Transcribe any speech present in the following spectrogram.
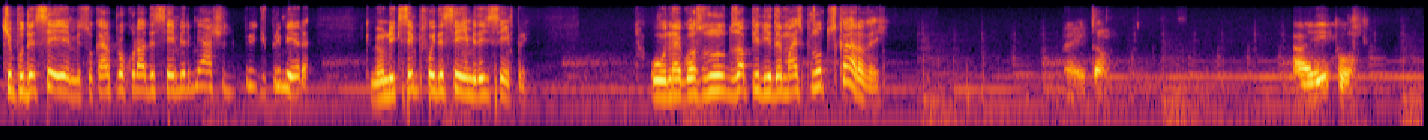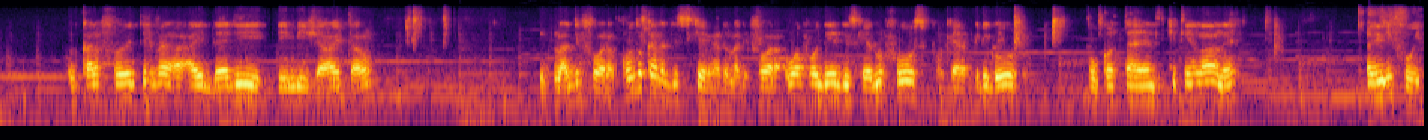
Tipo DCM. Se o cara procurar DCM, ele me acha de, de primeira. Que meu nick sempre foi DCM, desde sempre. O negócio do- dos apelidos é mais pros outros caras, velho. É, então. Aí, pô, o cara foi, teve a, a ideia de, de mijar e tal. Do lado de fora. Quando o cara disse que ia do lado de fora, o avô dele disse que ele não fosse, porque era perigoso. Por conta da que tinha lá, né? Aí ele foi.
